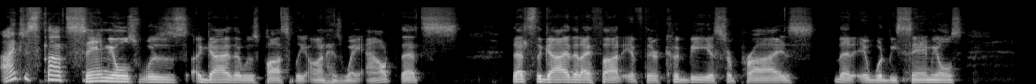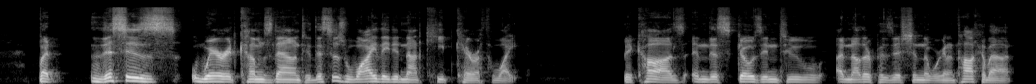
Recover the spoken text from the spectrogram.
I just thought Samuels was a guy that was possibly on his way out. That's that's the guy that I thought if there could be a surprise that it would be Samuels. But this is where it comes down to. This is why they did not keep Kerrith Whyte. Because, and this goes into another position that we're going to talk about,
